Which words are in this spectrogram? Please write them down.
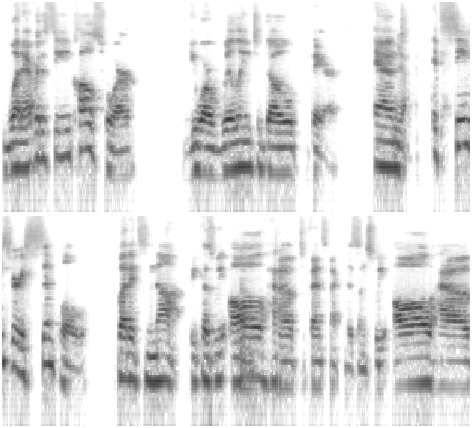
whatever the scene calls for, you are willing to go there. And yeah. it seems very simple, but it's not because we all have defense mechanisms. We all have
